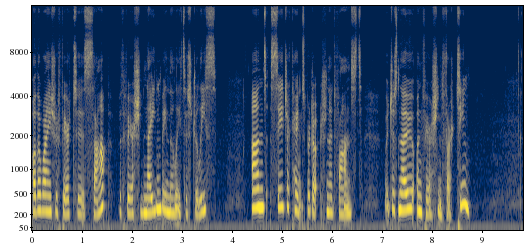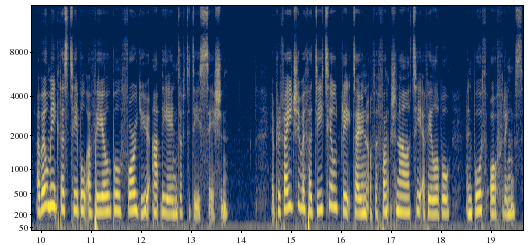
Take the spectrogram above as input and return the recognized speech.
otherwise referred to as SAP, with version 9 being the latest release, and Sage Accounts Production Advanced, which is now on version 13. I will make this table available for you at the end of today's session. It provides you with a detailed breakdown of the functionality available in both offerings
